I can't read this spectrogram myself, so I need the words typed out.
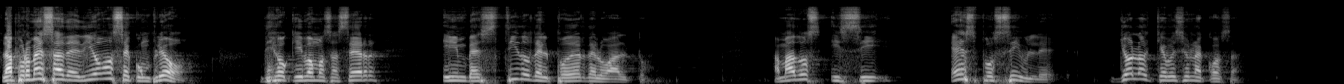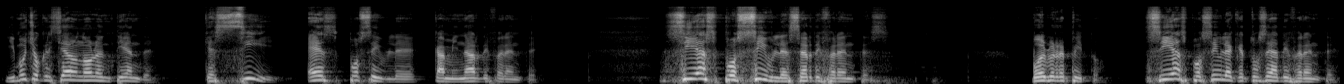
La promesa de Dios se cumplió. Dijo que íbamos a ser investido del poder de lo alto. Amados, y si es posible, yo lo a decir una cosa, y muchos cristianos no lo entienden, que sí es posible caminar diferente. Sí es posible ser diferentes. Vuelvo y repito, sí es posible que tú seas diferente.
